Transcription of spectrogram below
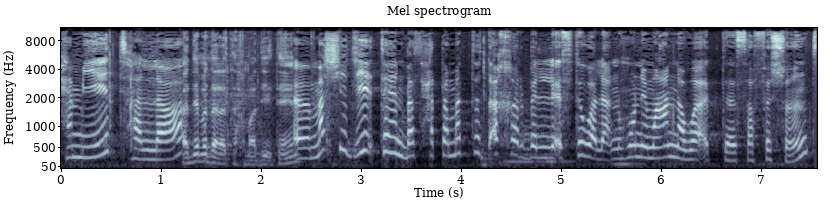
حميت هلا. قد إيه بدها لتحمى؟ دقيقتين. آه، مشي دقيقتين بس حتى ما تتأخر بالاستوى لأنه هون ما عندنا وقت sufficient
